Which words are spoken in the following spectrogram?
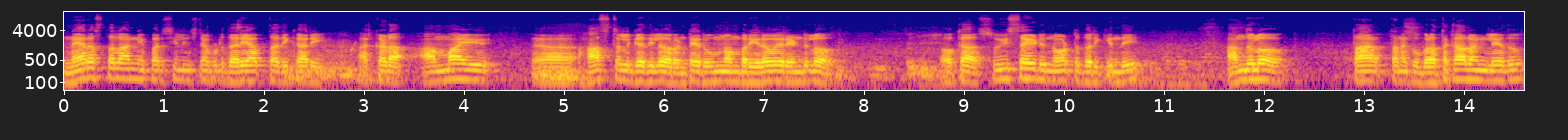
నేరస్థలాన్ని పరిశీలించినప్పుడు దర్యాప్తు అధికారి అక్కడ అమ్మాయి హాస్టల్ గదిలో అంటే రూమ్ నంబర్ ఇరవై రెండులో ఒక సూసైడ్ నోట్ దొరికింది. అందులో తా తనకు బ్రతకాలని లేదు.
